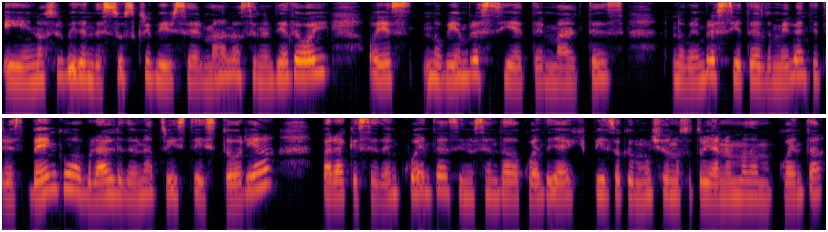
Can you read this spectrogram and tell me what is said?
y no se olviden de suscribirse hermanos. En el día de hoy, hoy es noviembre 7, martes, noviembre 7 del 2023. Vengo a hablarles de una triste historia para que se den cuenta, si no se han dado cuenta, ya pienso que muchos de nosotros ya no hemos dado cuenta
